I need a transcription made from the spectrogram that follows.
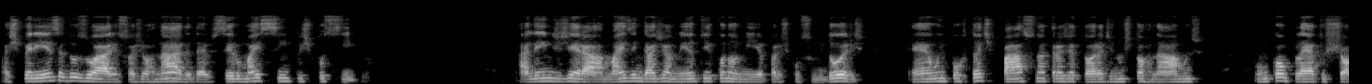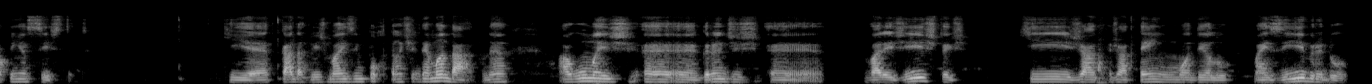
A experiência do usuário em sua jornada deve ser o mais simples possível. Além de gerar mais engajamento e economia para os consumidores, é um importante passo na trajetória de nos tornarmos um completo shopping assistant, que é cada vez mais importante e demandado. Né? Algumas é, é grandes é, varejistas que já, já têm um modelo mais híbrido,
